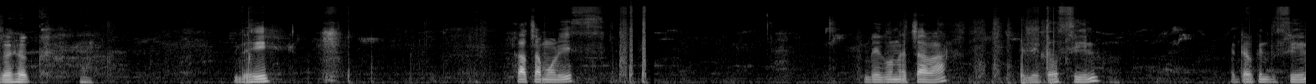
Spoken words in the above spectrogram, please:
যাই হোক, দেখি। কাঁচামরিচ। বেগুনের চারা এই যে এটাও সিম এটাও কিন্তু সিম।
